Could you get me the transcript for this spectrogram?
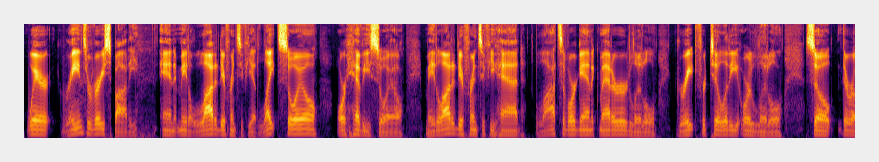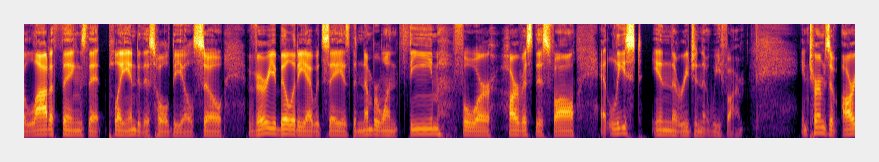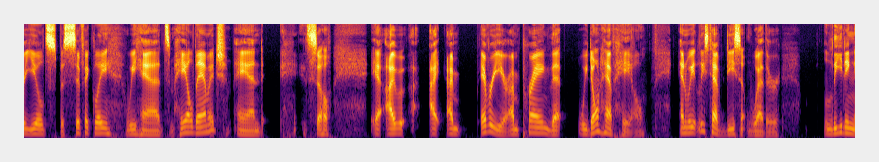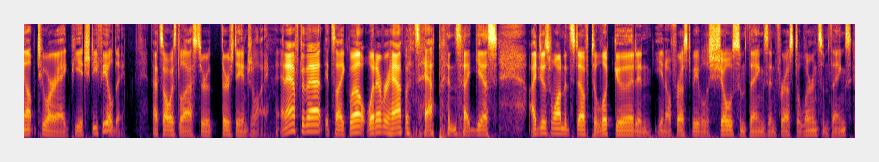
where rains were very spotty and it made a lot of difference if you had light soil or heavy soil. Made a lot of difference if you had lots of organic matter or little, great fertility or little. So there are a lot of things that play into this whole deal. So variability, I would say, is the number one theme for harvest this fall, at least in the region that we farm. In terms of our yields specifically, we had some hail damage and so I, I, I'm every year I'm praying that we don't have hail and we at least have decent weather leading up to our Ag PhD field day. That's always the last Thursday in July. And after that, it's like, well, whatever happens, happens, I guess. I just wanted stuff to look good and, you know, for us to be able to show some things and for us to learn some things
